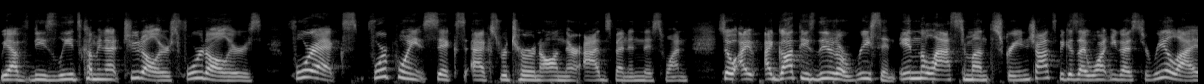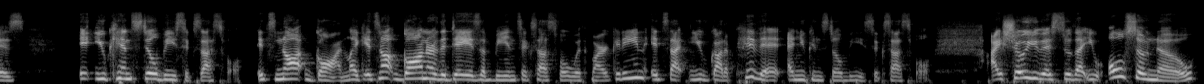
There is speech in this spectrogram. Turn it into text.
We have these leads coming at two dollars, four dollars, 4x, 4.6x return on their ad spend in this one. So I, I got these, these are recent in the last month screenshots because I want you guys to realize it, you can still be successful. It's not gone. Like it's not gone are the days of being successful with marketing. It's that you've got to pivot and you can still be successful. I show you this so that you also know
